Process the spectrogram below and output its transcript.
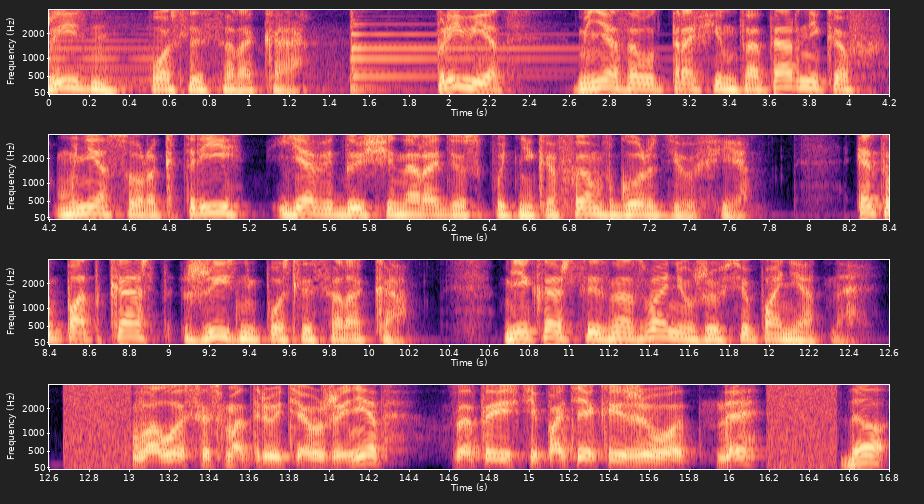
Жизнь после 40. Привет! Меня зовут Трофим Татарников, мне 43, я ведущий на радио «Спутник ФМ» в городе Уфе. Это подкаст «Жизнь после 40». Мне кажется, из названия уже все понятно. Волос, я смотрю, у тебя уже нет? Зато есть ипотека и живот, да? Да,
